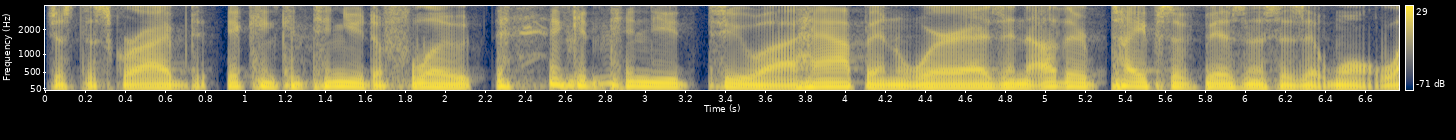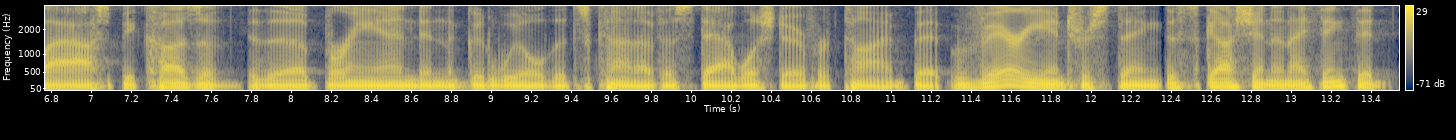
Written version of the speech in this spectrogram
just described, it can continue to float and continue to uh, happen. Whereas in other types of businesses, it won't last because of the brand and the goodwill that's kind of established over time. But very interesting discussion. And I think that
